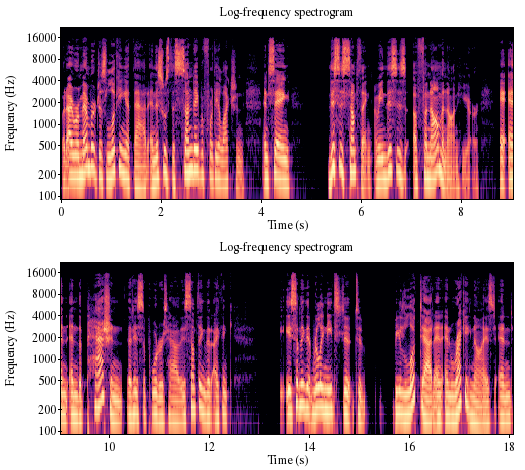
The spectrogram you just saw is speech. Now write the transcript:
but I remember just looking at that, and this was the Sunday before the election, and saying, "This is something. I mean, this is a phenomenon here." And and the passion that his supporters have is something that I think is something that really needs to to be looked at and, and recognized. And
